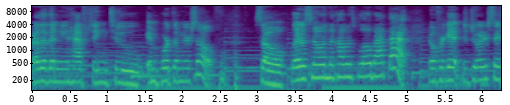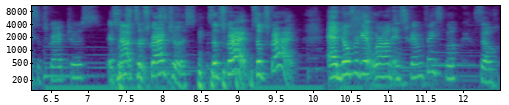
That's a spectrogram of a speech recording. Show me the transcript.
rather than you having to import them yourself? So let us know in the comments below about that. Don't forget, did you already say subscribe to us? If not, subscribe to us. subscribe, subscribe. And don't forget, we're on Instagram and Facebook. So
